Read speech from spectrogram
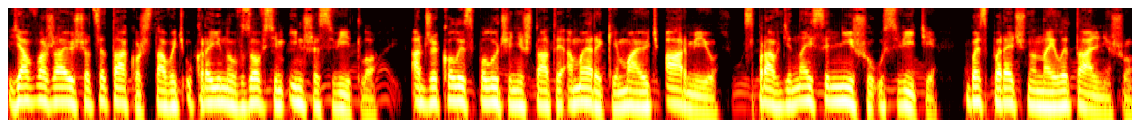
Я вважаю, що це також ставить Україну в зовсім інше світло. Адже коли Сполучені Штати Америки мають армію, справді найсильнішу у світі, безперечно, найлетальнішу,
